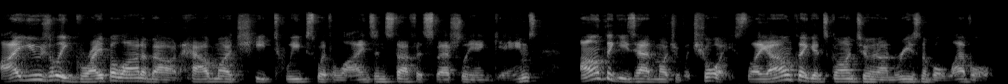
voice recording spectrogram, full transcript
I usually gripe a lot about how much he tweaks with lines and stuff, especially in games. I don't think he's had much of a choice. Like I don't think it's gone to an unreasonable level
